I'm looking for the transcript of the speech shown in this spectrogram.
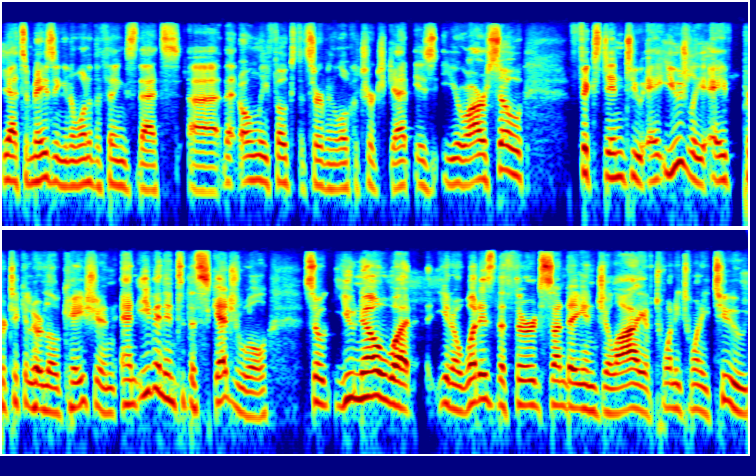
Yeah, it's amazing. You know, one of the things that's uh, that only folks that serve in the local church get is you are so fixed into a usually a particular location and even into the schedule. So you know what you know what is the third sunday in july of 2022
